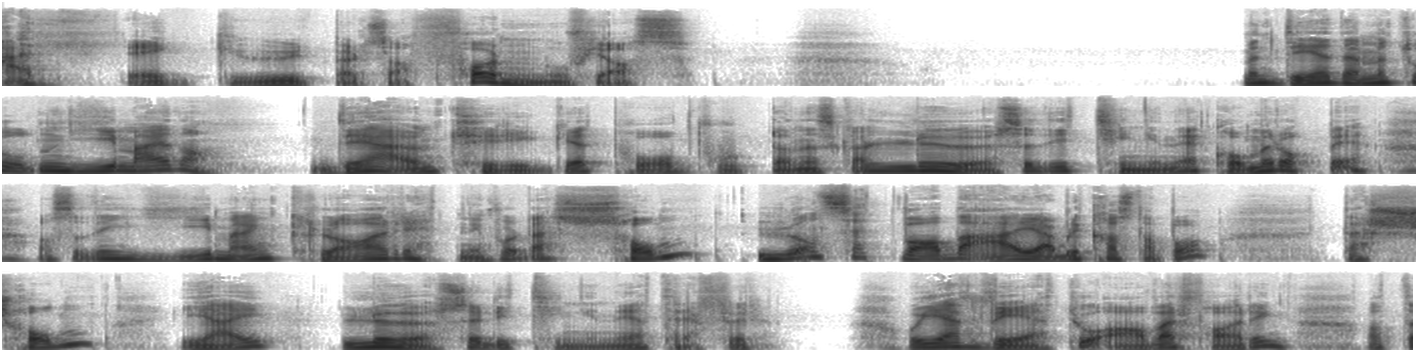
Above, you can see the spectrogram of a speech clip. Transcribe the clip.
herregud, pølsa, for noe fjas. Men det den metoden gir meg, da, det er jo en trygghet på hvordan jeg skal løse de tingene jeg kommer opp i. Altså, det gir meg en klar retning for det er sånn, uansett hva det er jeg blir kasta på, det er sånn jeg løser de tingene jeg treffer. Og jeg vet jo av erfaring at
